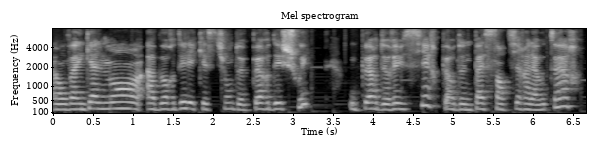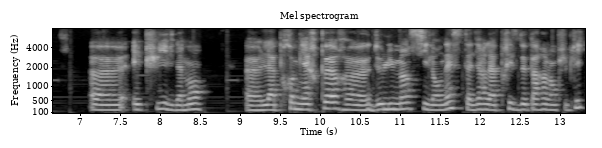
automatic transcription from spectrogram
Euh, on va également aborder les questions de peur d'échouer ou peur de réussir, peur de ne pas se sentir à la hauteur. Euh, et puis évidemment euh, la première peur euh, de l'humain s'il en est, c'est-à-dire la prise de parole en public.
